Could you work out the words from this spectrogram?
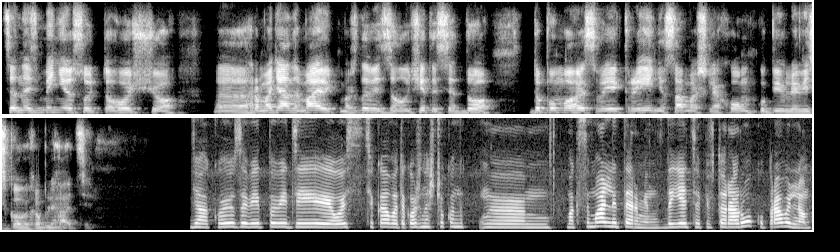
Це не змінює суть того, що громадяни мають можливість залучитися до допомоги своїй країні саме шляхом купівлі військових облігацій. Дякую за відповіді. Ось цікаво також на що кон... ем, максимальний термін здається півтора року. Правильно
